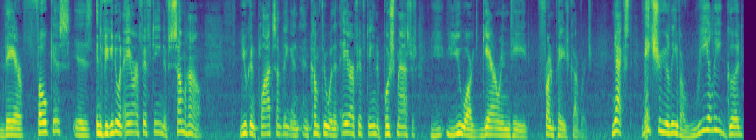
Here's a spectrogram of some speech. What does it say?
Their focus is, and if you can do an AR 15, if somehow you can plot something and, and come through with an AR 15, a Bushmasters, you, you are guaranteed front page coverage. Next, make sure you leave a really good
